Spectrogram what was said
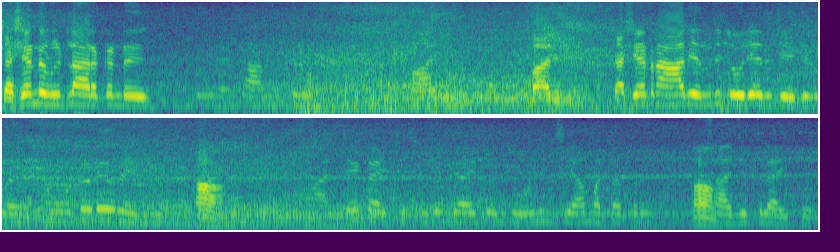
ശശിയേട്ടന്റെ വീട്ടിൽ ആരൊക്കെ ഉണ്ട്? ഭാര്യ ശശിയേട്ടൻ ആദ്യം എന്ത് ജോലിയായിരുന്നു ചെയ്തിരുന്നത്? ആ. ജോലി ചെയ്യാൻ. സാഹചര്യത്തിലായിപ്പോയി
